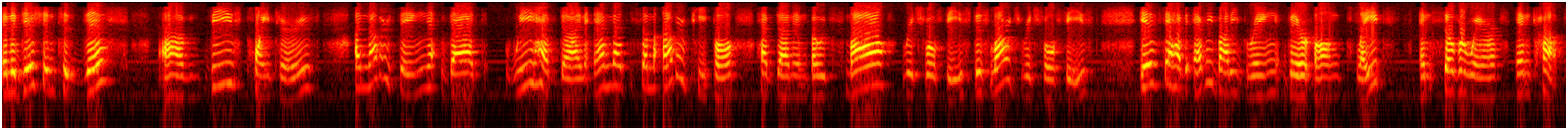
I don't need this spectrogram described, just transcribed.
In addition to this, um, these pointers, another thing that we have done and that some other people have done in both small ritual feast, this large ritual feast, is to have everybody bring their own plates and silverware and cups.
